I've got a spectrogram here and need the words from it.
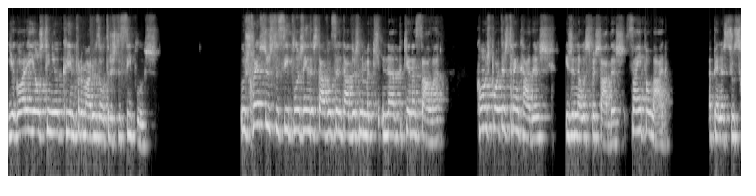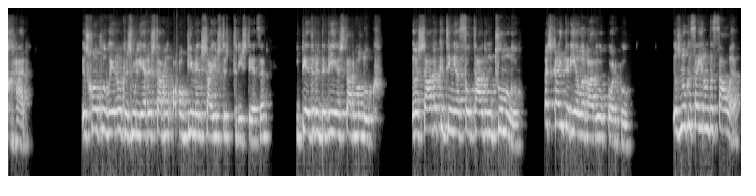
E agora eles tinham que informar os outros discípulos. Os restos dos discípulos ainda estavam sentados na pequena sala, com as portas trancadas e janelas fechadas, sem falar, apenas sussurrar. Eles concluíram que as mulheres estavam obviamente cheias de tristeza e Pedro devia estar maluco. Ele achava que tinha assaltado um túmulo, mas quem teria lavado o corpo? Eles nunca saíram da sala.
